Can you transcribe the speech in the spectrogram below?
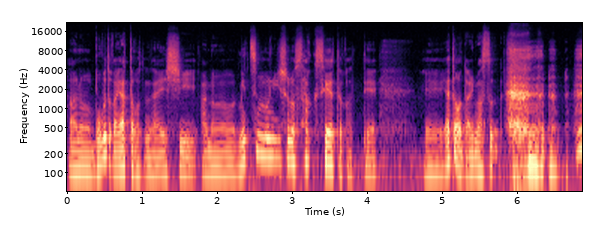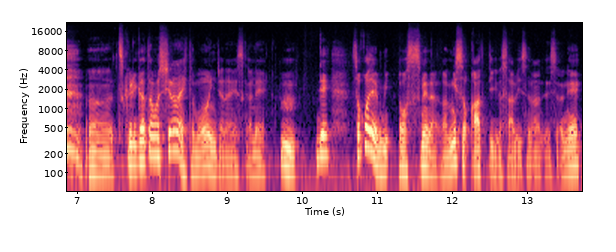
あの、僕とかやったことないし、あの、見積書の作成とかって、えーやったことあります、うん、作り方も知らない人も多いんじゃないですかね。うん。で、そこでおすすめなのがみそかっていうサービスなんですよね。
